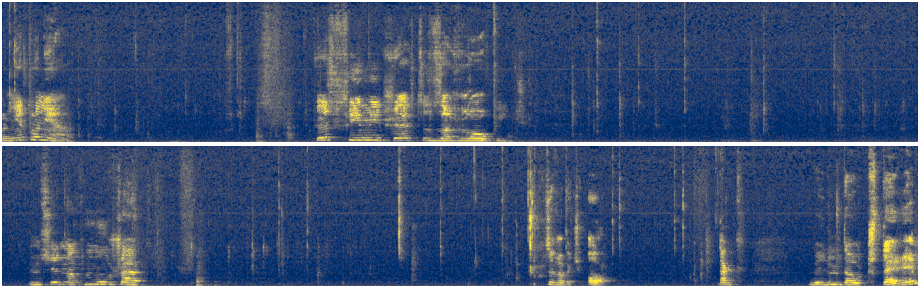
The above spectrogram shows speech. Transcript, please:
Bo nie, to nie. To jest filmik, że chcę zarobić. Więc jednak muszę zarobić. O! Tak bym dał cztery.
